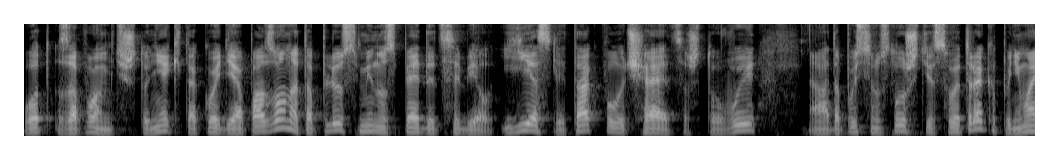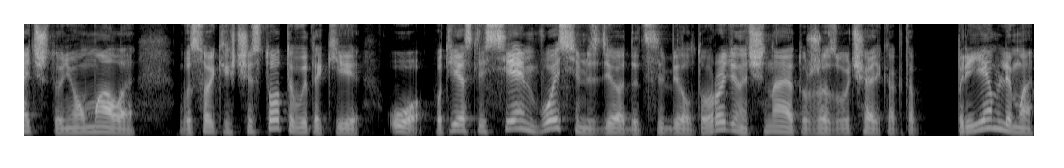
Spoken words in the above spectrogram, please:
Вот запомните, что некий такой диапазон это плюс-минус 5 дБ. Если так получается, что вы, а, допустим, слушаете свой трек и понимаете, что у него мало высоких частот, и вы такие, о, вот если 7-8 сделать дБ, то вроде начинает уже звучать как-то приемлемо,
